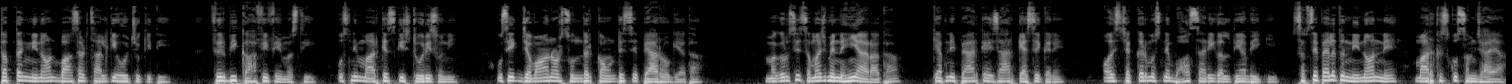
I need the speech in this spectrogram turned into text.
तब तक निनॉन बासठ साल की हो चुकी थी, फिर भी काफ़ी फ़ेमस थी। उसने मार्केस की स्टोरी सुनी। उसे एक जवान और सुंदर काउंटेस से प्यार हो गया था। मगर उसे समझ में नहीं आ रहा था कि अपने प्यार का इजहार कैसे करें, और इस चक्कर में उसने बहुत सारी गलतियाँ भी की। सबसे पहले तो निनॉन ने मार्कस को समझाया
